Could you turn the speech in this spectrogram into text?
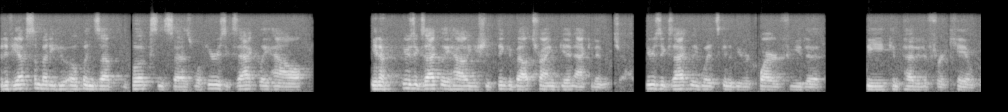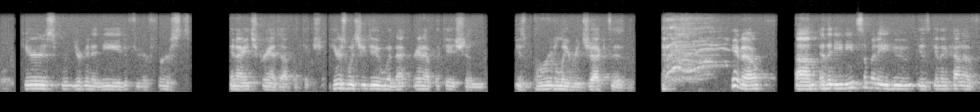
But if you have somebody who opens up the books and says, "Well, here's exactly how," you know, here's exactly how you should think about trying to get an academic job here's exactly what it's going to be required for you to be competitive for a K award. Here's what you're going to need for your first NIH grant application. Here's what you do when that grant application is brutally rejected. you know, um, and then you need somebody who is going to kind of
